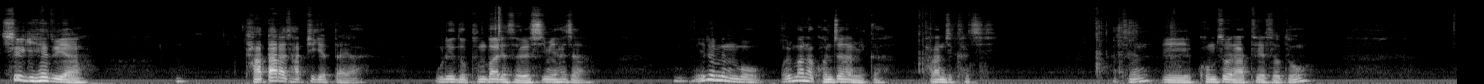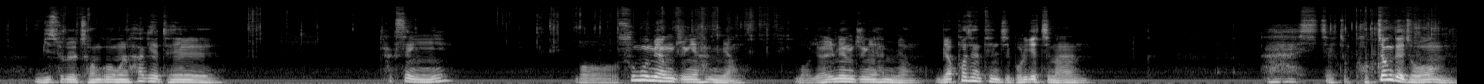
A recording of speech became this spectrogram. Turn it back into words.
실기해도 야, 다 따라잡히겠다, 야. 우리도 분발해서 열심히 하자. 이러면 뭐, 얼마나 건전합니까? 바람직하지. 하여튼, 이 곰손 아트에서도 미술을 전공을 하게 될 학생이 뭐, 20명 중에 한 명, 뭐 10명 중에 한 명, 몇 퍼센트인지 모르겠지만 아 진짜 좀 걱정돼 좀.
